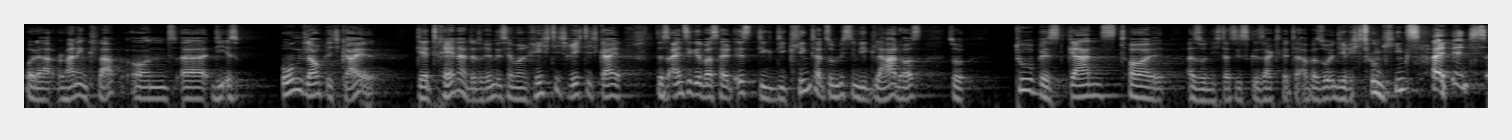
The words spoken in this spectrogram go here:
oder Running Club und äh, die ist unglaublich geil. Der Trainer da drin ist ja mal richtig, richtig geil. Das Einzige, was halt ist, die, die klingt halt so ein bisschen wie GLaDOS. So, du bist ganz toll. Also nicht, dass ich es gesagt hätte, aber so in die Richtung ging's halt.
